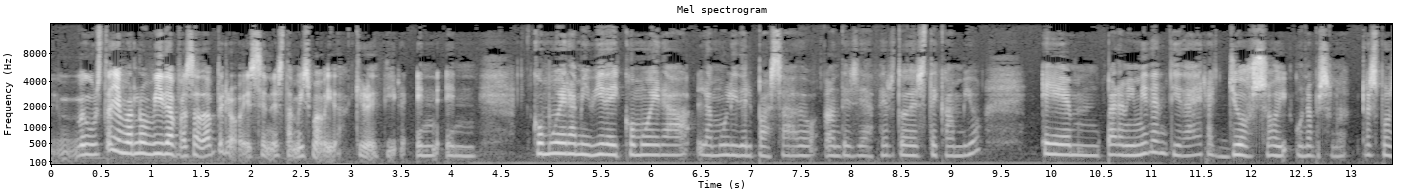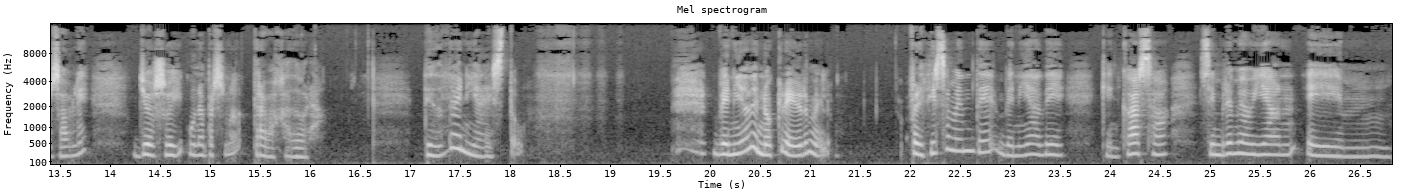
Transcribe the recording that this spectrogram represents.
me gusta llamarlo vida pasada, pero es en esta misma vida, quiero decir, en, en cómo era mi vida y cómo era la Muli del pasado antes de hacer todo este cambio. Eh, para mí mi identidad era yo soy una persona responsable, yo soy una persona trabajadora. ¿De dónde venía esto? Venía de no creérmelo. Precisamente venía de que en casa siempre me habían eh,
